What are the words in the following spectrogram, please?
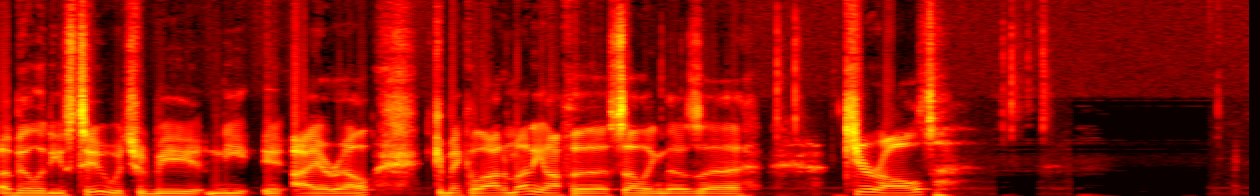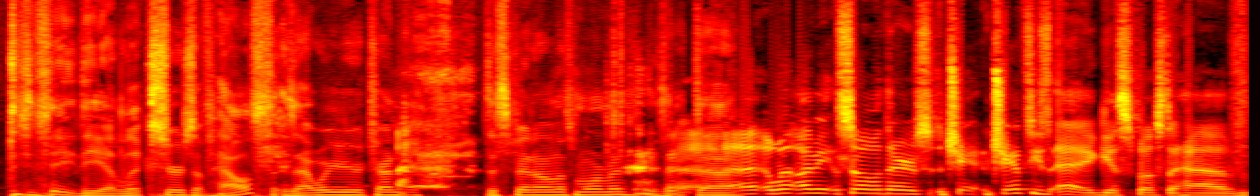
abilities too, which would be neat IRL. You can make a lot of money off of selling those uh, cure alls. The, the elixirs of health? Is that where you're trying to, to spin on us, Mormon? Is that. Uh, Uh, well, I mean, so there's Ch- Chansey's egg is supposed to have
